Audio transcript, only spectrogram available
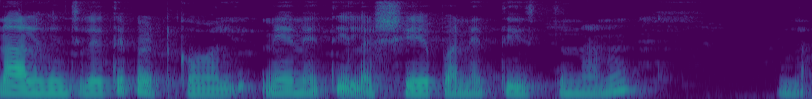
నాలుగించులు అయితే పెట్టుకోవాలి. నేనైతే ఇలా షేప్ అనేది తీస్తున్నాను. ఇలా.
